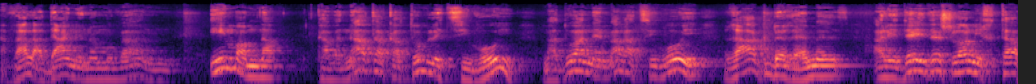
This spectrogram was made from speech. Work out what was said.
אבל עדיין אינו מובן, אם אמנם כוונת הכתוב לציווי, מדוע נאמר הציווי רק ברמז? על ידי זה שלא נכתב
